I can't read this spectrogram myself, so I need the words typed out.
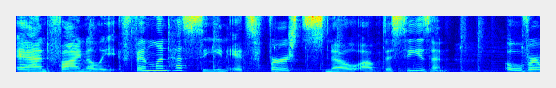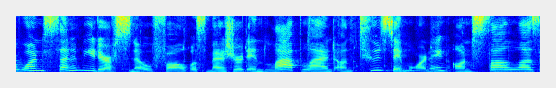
And finally, Finland has seen its first snow of the season. Over one centimeter of snowfall was measured in Lapland on Tuesday morning on Salla's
